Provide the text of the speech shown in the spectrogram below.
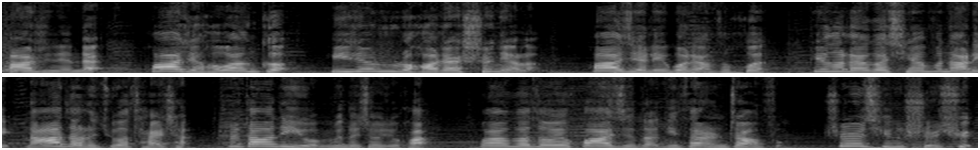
八十年代，花姐和弯哥已经入住豪宅十年了。花姐离过两次婚，并从两个前夫那里拿到了巨额财产，是当地有名的交际花。弯哥作为花姐的第三任丈夫，知情识趣，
